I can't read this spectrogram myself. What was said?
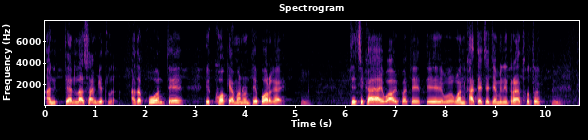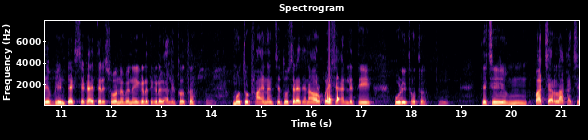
आणि त्यांना सांगितलं आता कोण ते? एक खोक्या म्हणून ते पोरग आहे. त्याचे काय वायपत आहे? ते वन खात्याच्या जमिनीत राहत होतं. ते भिनटेक्सचे काहीतरी सोनं बिनं इकडे तिकडे घालीत होतं. मुथूट फायनान्सचे दुसऱ्याच्या नावावर पैसे आणले ती उडीत होतं. त्याची पाच चार लाखाची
